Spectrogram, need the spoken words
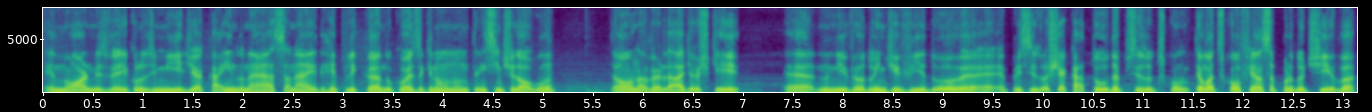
enormes veículos de mídia caindo nessa, né? Replicando coisa que não, não tem sentido algum. Então, na verdade, eu acho que é, no nível do indivíduo, é, é, é preciso checar tudo, é preciso ter uma desconfiança produtiva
